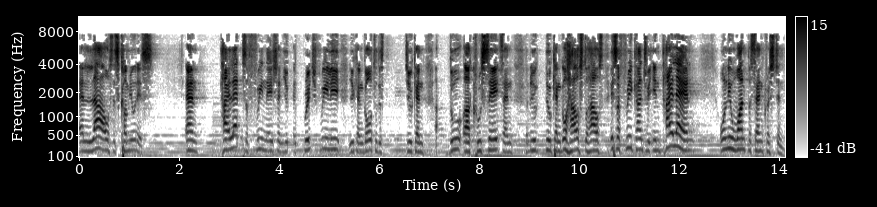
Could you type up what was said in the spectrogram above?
and Laos is communist. And Thailand is a free nation. You can preach freely. You can go to the you can uh, do uh, crusades and you, you can go house to house. It's a free country. In Thailand, only 1% Christian.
